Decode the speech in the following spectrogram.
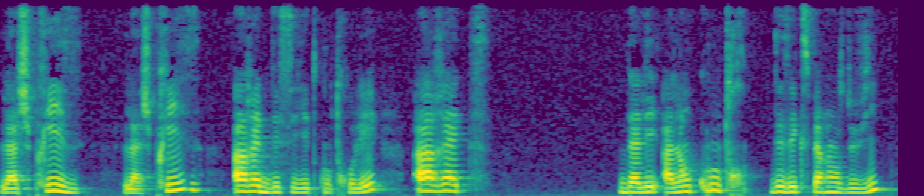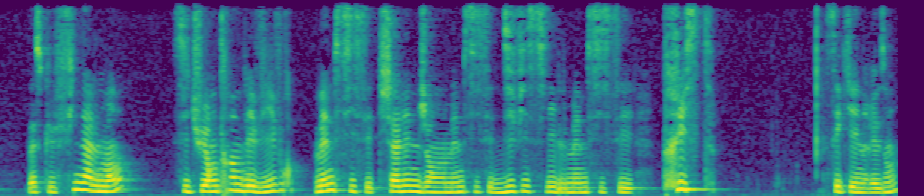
lâche prise, lâche prise, arrête d'essayer de contrôler, arrête d'aller à l'encontre des expériences de vie, parce que finalement, si tu es en train de les vivre, même si c'est challengeant, même si c'est difficile, même si c'est triste, c'est qu'il y a une raison.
